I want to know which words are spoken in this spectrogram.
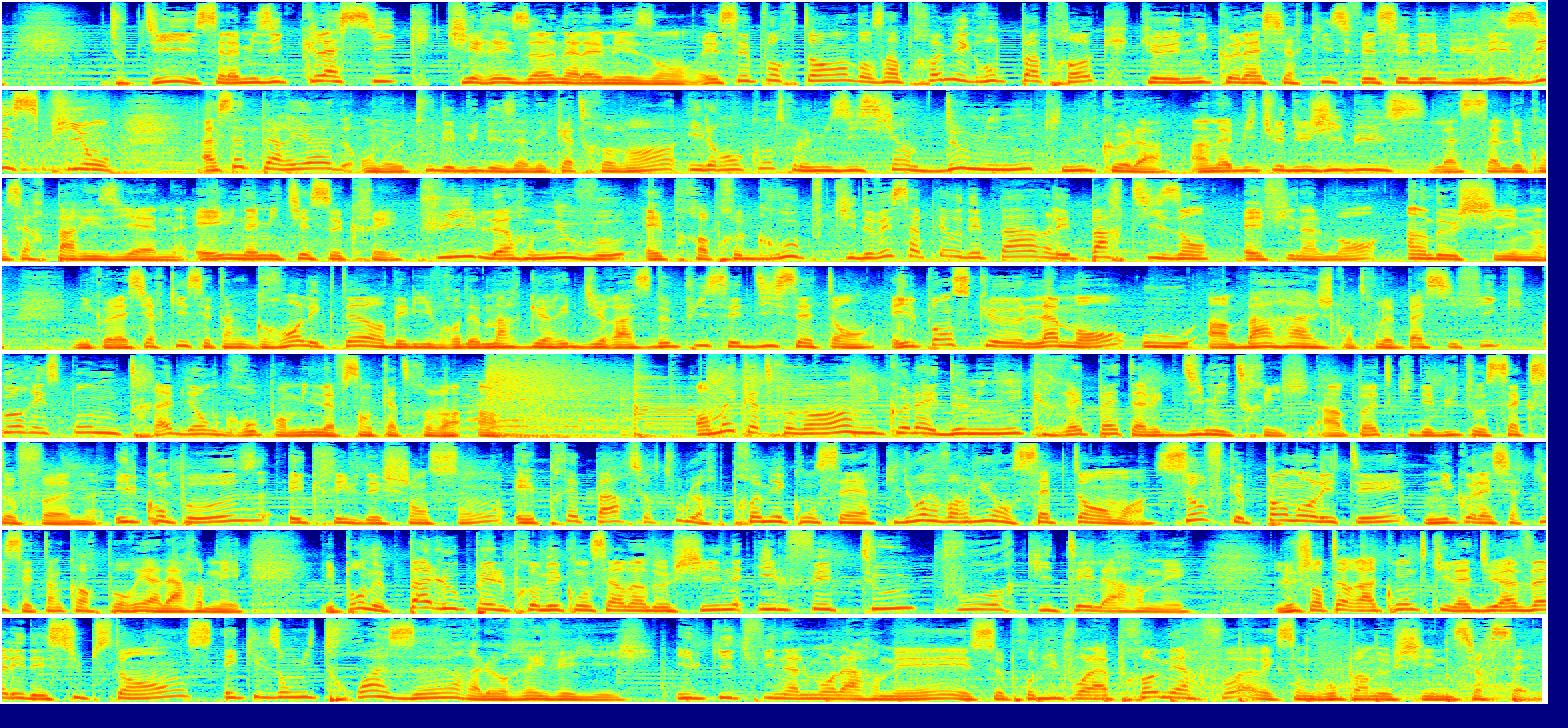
Tout petit, c'est la musique classique qui résonne à la maison. Et c'est pourtant dans un premier groupe pop rock que Nicolas Sirkis fait ses débuts, les Espions. À cette période, on est au tout début des années 80, il rencontre le musicien Dominique Nicolas, un habitué du Gibus, la salle de concert parisienne, et une amitié secrète. Puis leur nouveau et propre groupe qui devait s'appeler au départ les Partisans, et finalement Indochine. Nicolas Sirkis est un grand lecteur des livres de Marguerite Duras depuis ses 17 ans, et il pense que L'Amant, ou Un barrage contre le Pacifique, correspondent très bien au groupe en 1981. En mai 81, Nicolas et Dominique répètent avec Dimitri, un pote qui débute au saxophone. Ils composent, écrivent des chansons et préparent surtout leur premier concert qui doit avoir lieu en septembre. Sauf que pendant l'été, Nicolas Sirkis est incorporé à l'armée. Et pour ne pas louper le premier concert d'Indochine, il fait tout pour quitter l'armée. Le chanteur raconte qu'il a dû avaler des substances et qu'ils ont mis 3 heures à le réveiller. Il quitte finalement l'armée et se produit pour la première fois avec son groupe Indochine sur scène.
